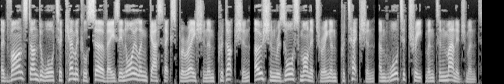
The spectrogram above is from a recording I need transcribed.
Advanced underwater chemical surveys in oil and gas exploration and production, ocean resource monitoring and protection, and water treatment and management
